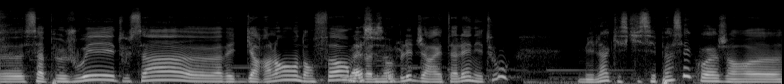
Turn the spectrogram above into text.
Euh, ça peut jouer, tout ça, euh, avec Garland en forme, Ouais, Evan. Mobley, Jarrett Allen et tout. Mais là, qu'est-ce qui s'est passé, quoi? Genre, euh,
